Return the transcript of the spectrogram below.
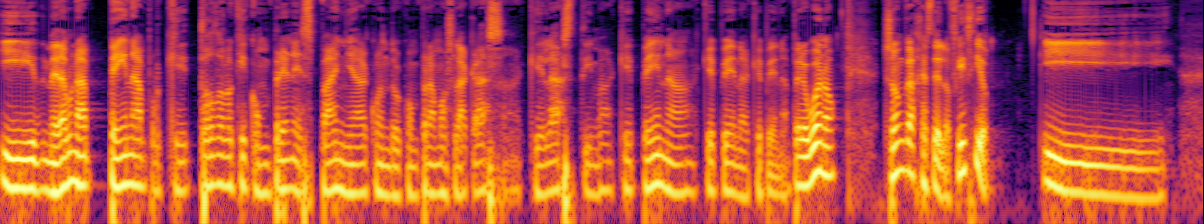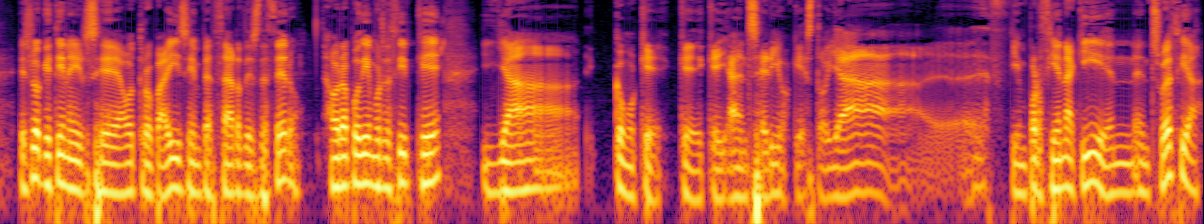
Y me da una pena porque todo lo que compré en España cuando compramos la casa, qué lástima, qué pena, qué pena, qué pena. Pero bueno, son gajes del oficio. Y es lo que tiene irse a otro país y empezar desde cero. Ahora podríamos decir que ya, como que, que, que ya en serio, que estoy ya eh, 100% aquí en, en Suecia.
